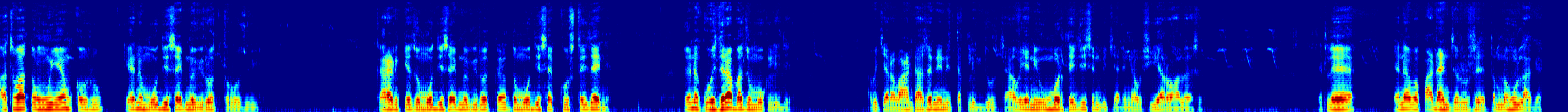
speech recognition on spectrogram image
અથવા તો હું એમ કહું છું કે એને મોદી સાહેબનો વિરોધ કરવો જોઈએ. કારણ કે જો મોદી સાહેબનો વિરોધ કરે તો મોદી સાહેબ ખુશ થઈ જાય ને. તો એને ગોધરા બાજુ મોકલી દે. આ બિચારા વાંઢા છે ને, એની તકલીફ દૂર થાય. હવે એની ઉંમર થઈ જશે ને બિચારીને હવે શિયાળો હાલે છે. એટલે એને હવે પાડાની જરૂર છે. તમને શું લાગે?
